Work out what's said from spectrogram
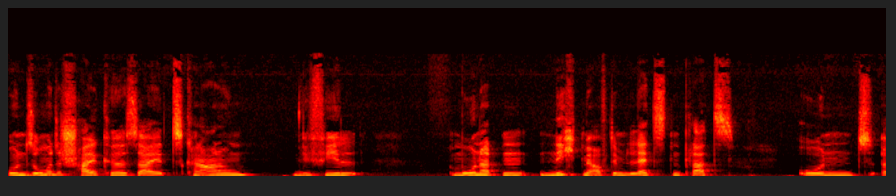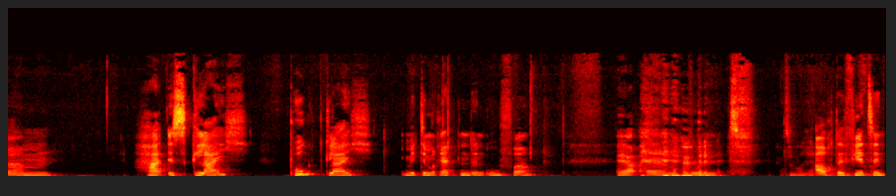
Und somit ist Schalke seit, keine Ahnung, wie viel Monaten nicht mehr auf dem letzten Platz und ähm, ist gleich, punktgleich mit dem rettenden Ufer. Ja. Ähm, und auch der 14.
